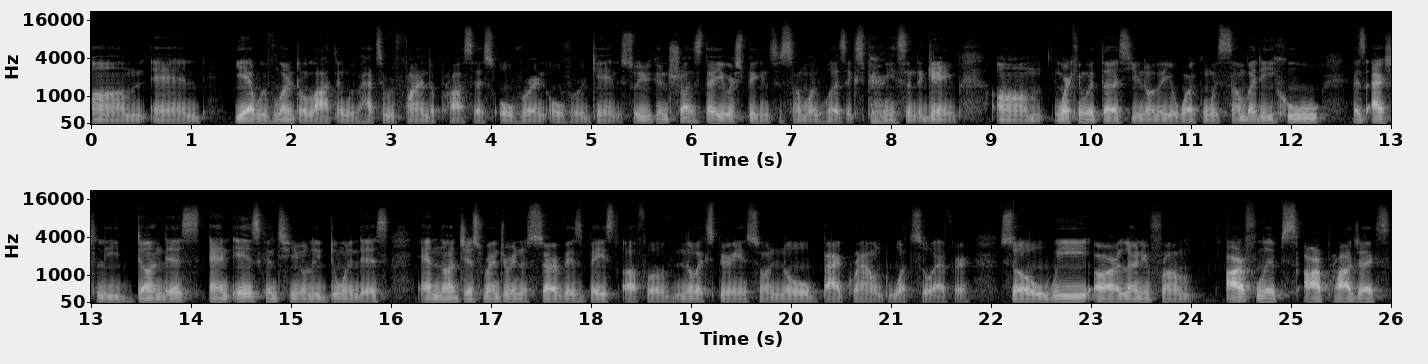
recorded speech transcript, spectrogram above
Um, and yeah, we've learned a lot and we've had to refine the process over and over again. So you can trust that you are speaking to someone who has experience in the game. Um, working with us, you know that you're working with somebody who has actually done this and is continually doing this and not just rendering a service based off of no experience or no background whatsoever. So we are learning from our flips, our projects,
